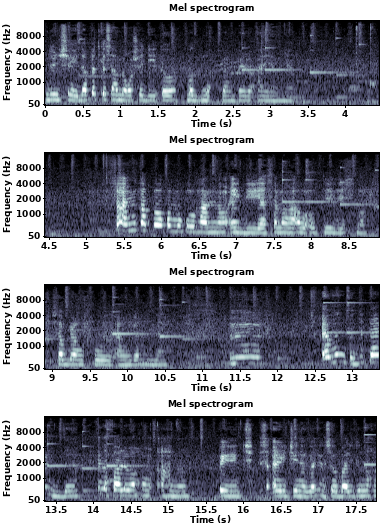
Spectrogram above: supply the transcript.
Doon siya eh. Dapat kasama ko siya dito magmukbang pero ayaw niya. Saan ka po kumukuha ng idea sa mga OOTDs mo? Sobrang cool, ang ganda. Mm, ewan ko, depende. Na-follow akong ano, page sa IG na gano'n. So, bali doon ako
